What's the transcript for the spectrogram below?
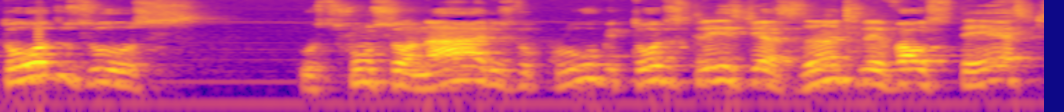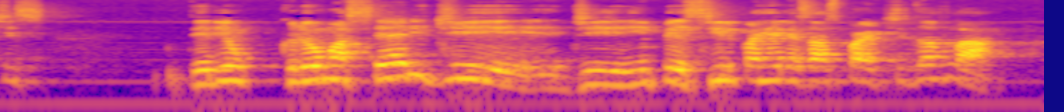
todos os, os funcionários do clube, todos três dias antes, levar os testes. Teriam, criou uma série de, de empecilhos para realizar as partidas lá.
